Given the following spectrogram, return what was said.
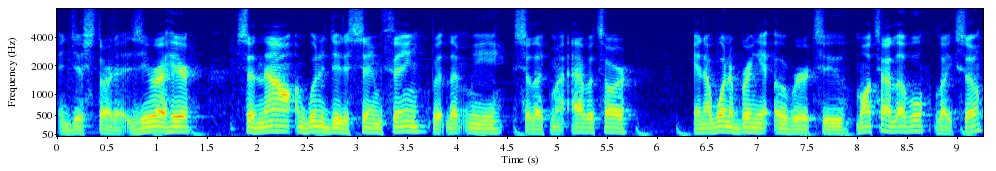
and just start at zero here. So now I'm going to do the same thing, but let me select my avatar and I want to bring it over to multi-level like so.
